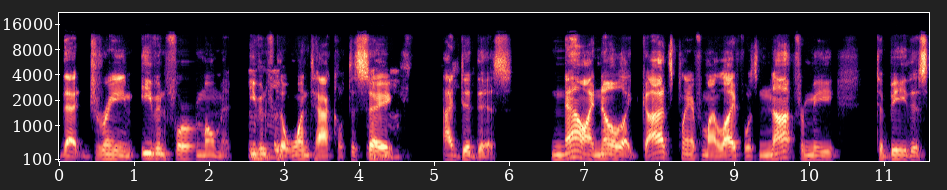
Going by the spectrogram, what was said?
that dream even for a moment, mm-hmm. even for mm-hmm. the one tackle to say, mm-hmm. I did this. Now I know like God's plan for my life was not for me to be this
